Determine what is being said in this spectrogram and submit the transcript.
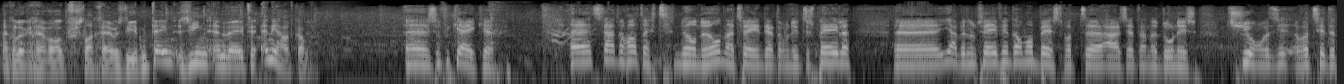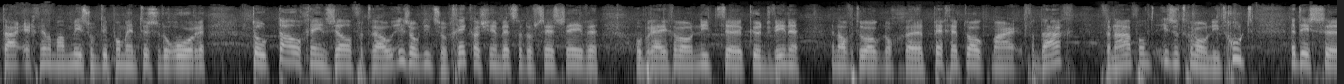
En gelukkig hebben we ook verslaggevers die het meteen zien en weten. En die houdt kan. Uh, eens even kijken. Het staat nog altijd 0-0 na 32 minuten spelen. ja, Willem II vindt allemaal best wat AZ aan het doen is. Tjong, wat, wat zit het daar echt helemaal mis op dit moment tussen de oren. Totaal geen zelfvertrouwen. Is ook niet zo gek als je een wedstrijd of 6-7 op rij gewoon niet kunt winnen. En af en toe ook nog pech hebt ook. Maar vandaag Vanavond is het gewoon niet goed. Het is uh,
